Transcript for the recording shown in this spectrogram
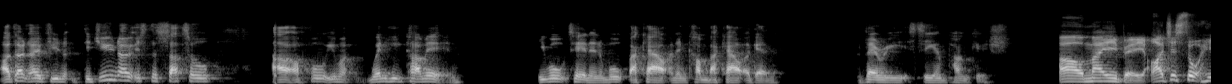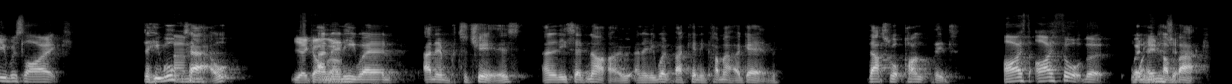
I don't know if you did you notice the subtle. Uh, I thought you might when he come in, he walked in and walked back out and then come back out again. Very CM Punkish. Oh, maybe. I just thought he was like. So he walked um, out. Yeah, go on. And then he went, and then to cheers, and then he said no, and then he went back in and come out again. That's what Punk did. I I thought that when he MJ, come back.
